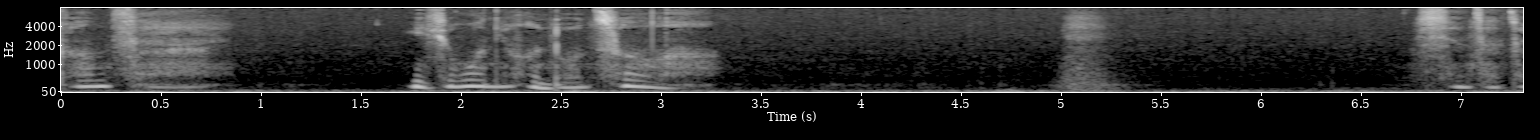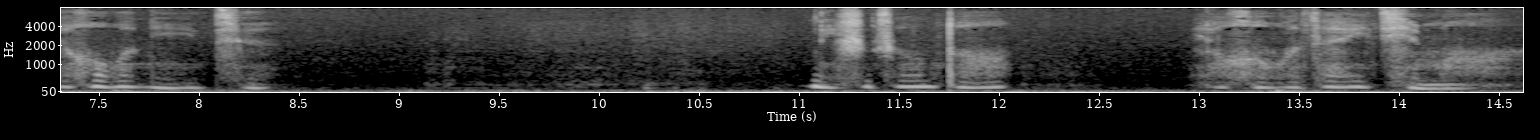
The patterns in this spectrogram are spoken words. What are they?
刚才已经问你很多次了，现在最后问你一次：你是真的要和我在一起吗？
